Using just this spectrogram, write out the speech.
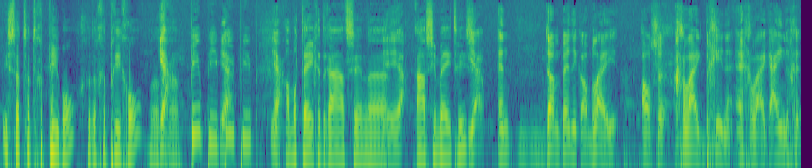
is dat het gepiebel? De gepriegel? Dat Ja. Piep, piep, Ja. piep, piep. Ja. Allemaal tegendraads en Ja. asymmetrisch. Ja, en dan ben ik al blij als ze gelijk beginnen en gelijk eindigen.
